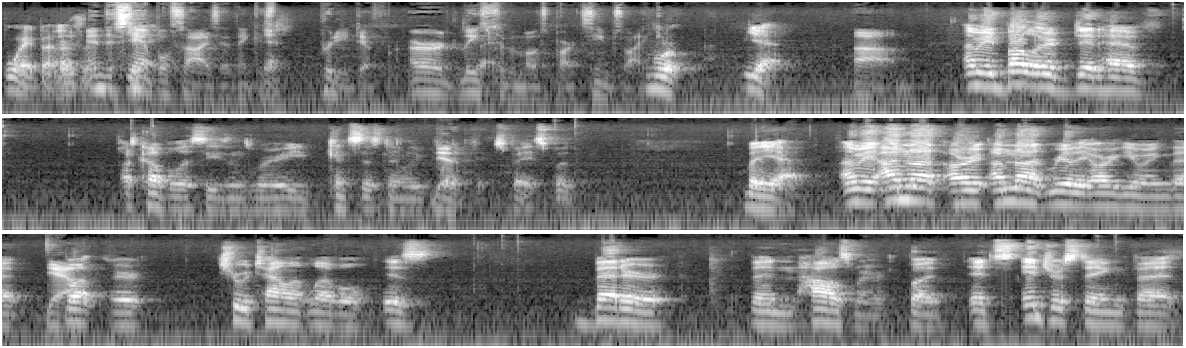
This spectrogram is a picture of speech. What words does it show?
way better. than And the sample size, I think, is Yeah. pretty different, or at least for the most part, seems like. We're- yeah. Um, I mean, Butler did have a couple of seasons where he consistently played Yeah. first base, but but yeah, I mean, I'm not ar- I'm not really arguing that Yeah. Butler true talent level is better than Hosmer, but it's interesting that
